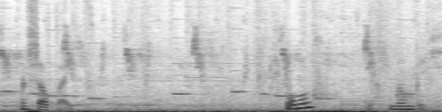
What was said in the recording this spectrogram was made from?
maar dat is altijd. Spannend? Ja, wel een beetje.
